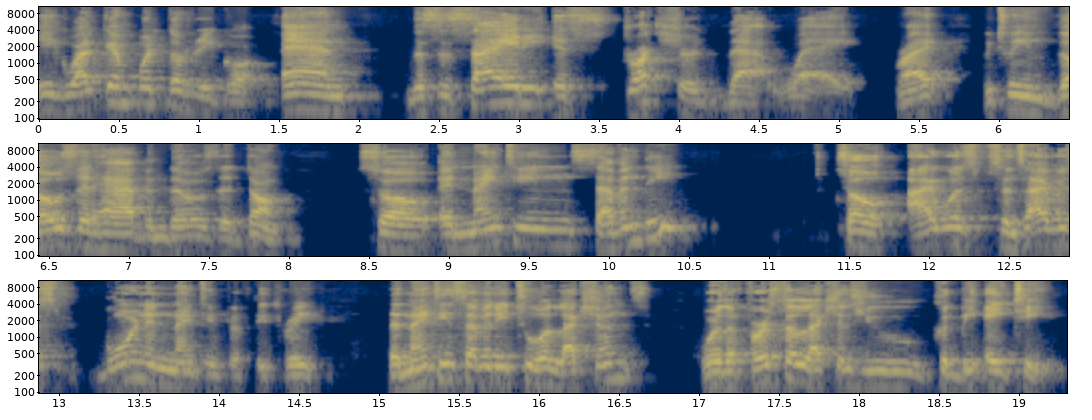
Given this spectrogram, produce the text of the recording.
Igual que en Puerto Rico. And the society is structured that way, right? Between those that have and those that don't. So in 1970, so I was, since I was born in 1953, the 1972 elections were the first elections you could be 18.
